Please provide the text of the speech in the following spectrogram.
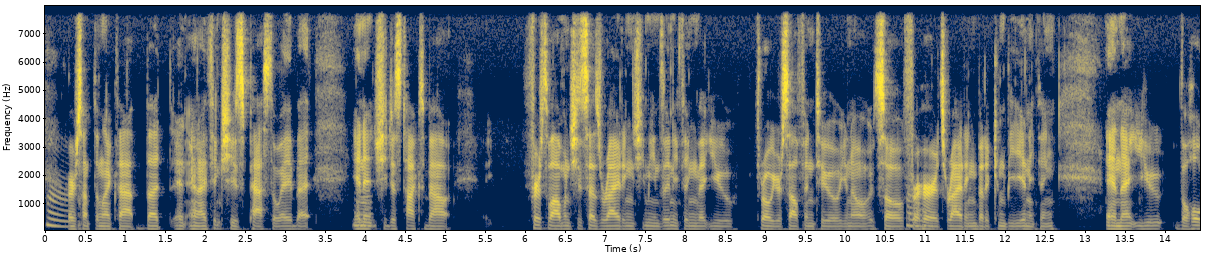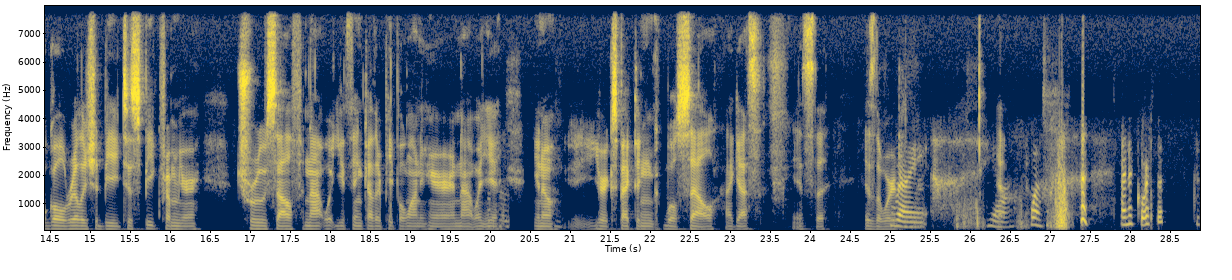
Hmm. or something like that, but and, and I think she's passed away, but in Hmm. it she just talks about first of all when she says writing, she means anything that you throw yourself into, you know. So for Hmm. her it's writing, but it can be anything. And that you the whole goal really should be to speak from your true self, not what you think other people want to hear and not what you Mhm. you know you're expecting will sell, I guess. Is the is the word. Right. Yeah. Well, and of course, the, the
